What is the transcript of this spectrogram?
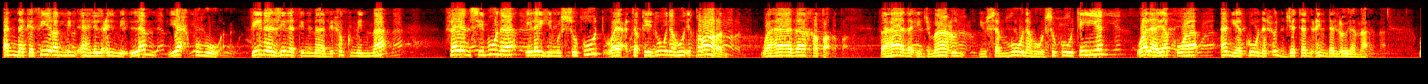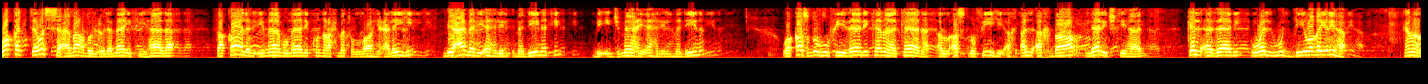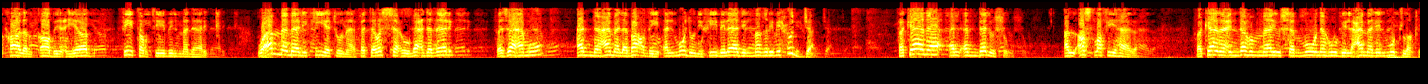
أن كثيرا من أهل العلم لم يحكموا في نازلة ما بحكم ما فينسبون إليهم السكوت ويعتقدونه إقرارا وهذا خطأ. فهذا إجماع يسمونه سكوتيا ولا يقوى أن يكون حجة عند العلماء. وقد توسع بعض العلماء في هذا فقال الإمام مالك رحمة الله عليه بعمل أهل المدينة بإجماع أهل المدينة وقصده في ذلك ما كان الأصل فيه الأخبار لا الاجتهاد كالأذان والمد وغيرها كما قال القاضي عياض في ترتيب المدارك. وأما مالكيتنا فتوسعوا بعد ذلك فزعموا أن عمل بعض المدن في بلاد المغرب حجة. فكان الأندلس الأصل في هذا. فكان عندهم ما يسمونه بالعمل المطلق.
